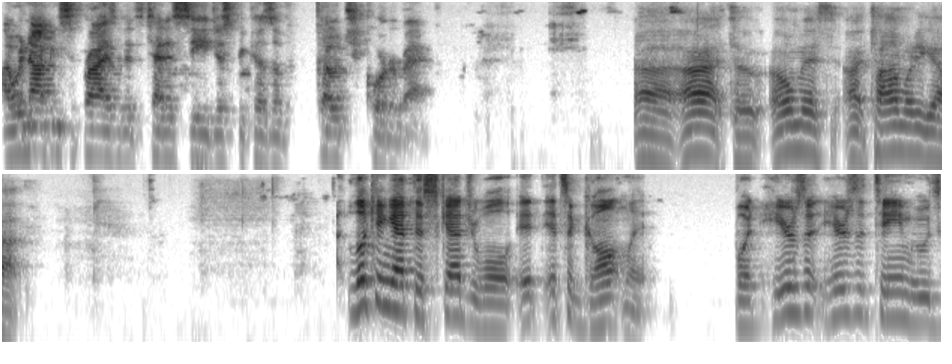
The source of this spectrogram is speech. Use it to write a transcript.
I would not be surprised if it's Tennessee just because of coach quarterback. Uh, all right. So, Ole Miss. All right, Tom, what do you got? Looking at this schedule, it, it's a gauntlet. But here's a here's a team who's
